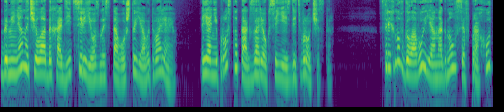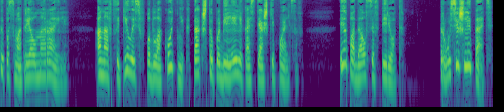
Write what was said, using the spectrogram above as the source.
до меня начала доходить серьезность того, что я вытворяю. Я не просто так зарекся ездить в Рочестер. Стряхнув головой, я нагнулся в проход и посмотрел на Райли. Она вцепилась в подлокотник так, что побелели костяшки пальцев. Я подался вперед. «Трусишь летать?»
